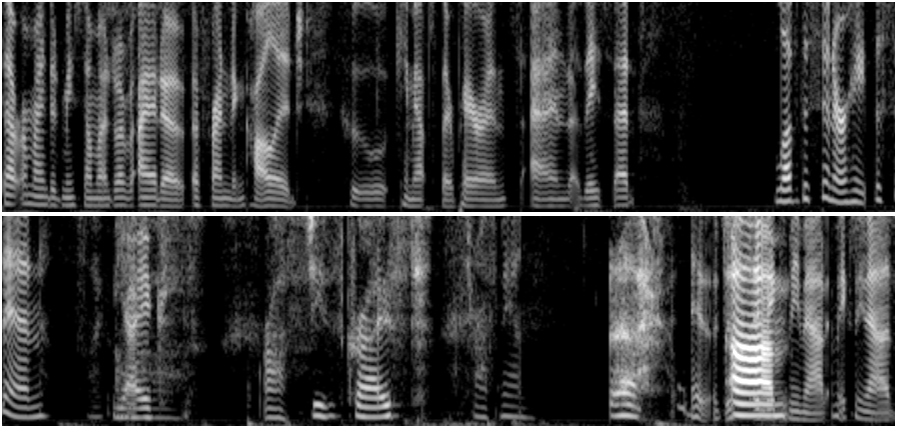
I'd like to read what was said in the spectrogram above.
that reminded me so much of. I had a, a friend in college who came out to their parents and they said, "Love the sinner, hate the sin." Like, oh, Yikes. rough. Jesus Christ. That's rough, man. Ugh. It, it just it Um, makes me mad. It makes me mad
